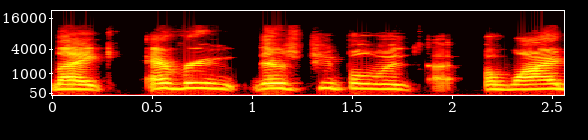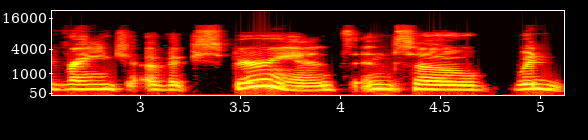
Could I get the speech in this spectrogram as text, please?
like every there's people with a wide range of experience. And so when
